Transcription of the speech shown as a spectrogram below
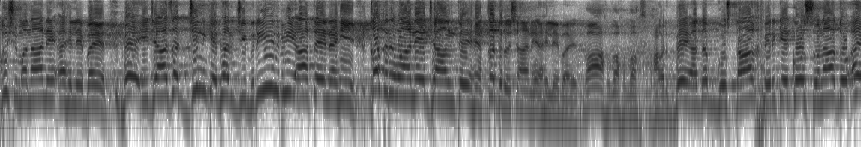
दुश्मनान अहल बैत। बे इजाज़त जिनके घर जिबरील भी आते नहीं कदर वाने जानते हैं कदर शान अहल बैत। वाह वाह वाह और बेअदब गुस्ताख फिरके को सुना दो ए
